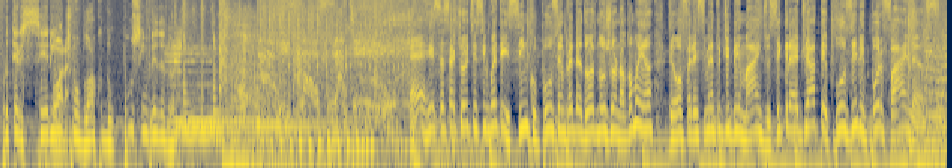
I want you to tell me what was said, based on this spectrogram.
pro terceiro Bora. e último bloco do Pulso Empreendedor. RC7855, Pulso Empreendedor no Jornal da Manhã, tem um oferecimento de Bimind, Cicred, AT Plus e Nipur Finance.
